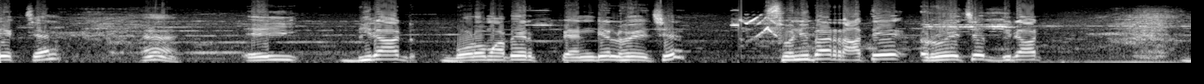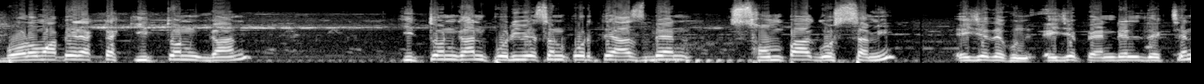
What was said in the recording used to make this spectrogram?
দেখছেন হ্যাঁ এই বিরাট বড় মাপের প্যান্ডেল হয়েছে। শনিবার রাতে রয়েছে বিরাট বড় মাপের একটা কীর্তন গান। কীর্তন গান পরিবেশন করতে আসবেন শম্পা গোস্বামী। এই যে দেখুন, এই যে প্যান্ডেল দেখছেন,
